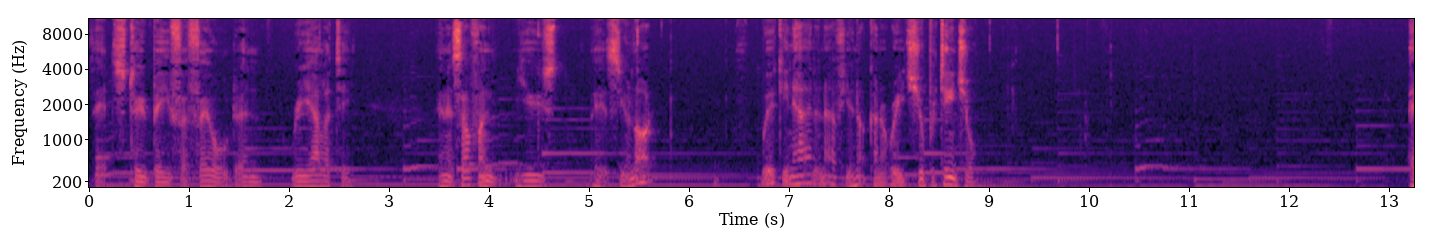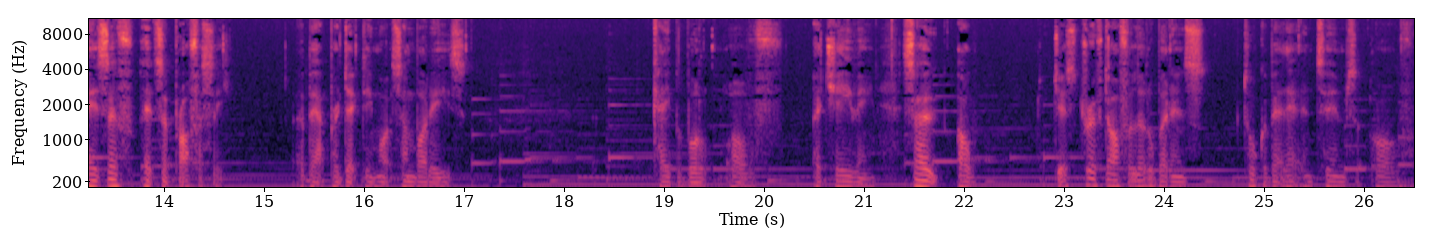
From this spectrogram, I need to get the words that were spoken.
that's to be fulfilled in reality. And it's often used as you're not working hard enough, you're not going to reach your potential. As if it's a prophecy about predicting what somebody's capable of achieving. So I'll just drift off a little bit and talk about that in terms of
